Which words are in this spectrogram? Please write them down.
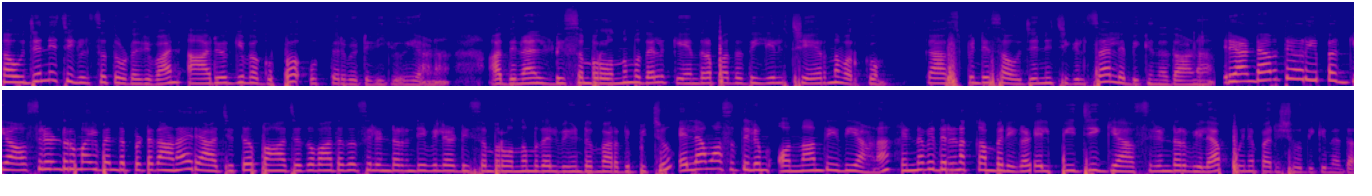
സൗജന്യ ചികിത്സ തുടരുവാൻ ആരോഗ്യവകുപ്പ് ഉത്തരവിട്ടിരിക്കുകയാണ്. അതിനാൽ ഡിസംബർ ഒന്ന് മുതൽ കേന്ദ്ര പദ്ധതിയിൽ ചേർന്നവർക്കും കാസ്പിന്റെ സൗജന്യ ചികിത്സ ലഭിക്കുന്നതാണ്. രണ്ടാമത്തെ അറിയിപ്പ് ഗ്യാസ് സിലിണ്ടറുമായി ബന്ധപ്പെട്ടതാണ്. രാജ്യത്ത് പാചകവാതക സിലിണ്ടറിന്റെ വില ഡിസംബർ ഒന്ന് മുതൽ വീണ്ടും വർദ്ധിപ്പിച്ചു. എല്ലാ മാസത്തിലും ഒന്നാം തീയതിയാണ് എണ്ണ വിതരണ കമ്പനികൾ L P G gas cylinder വില പുനഃപരിശോധിക്കുന്നത്.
